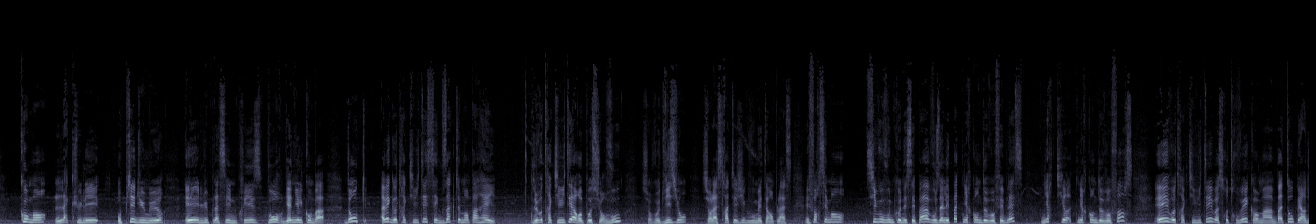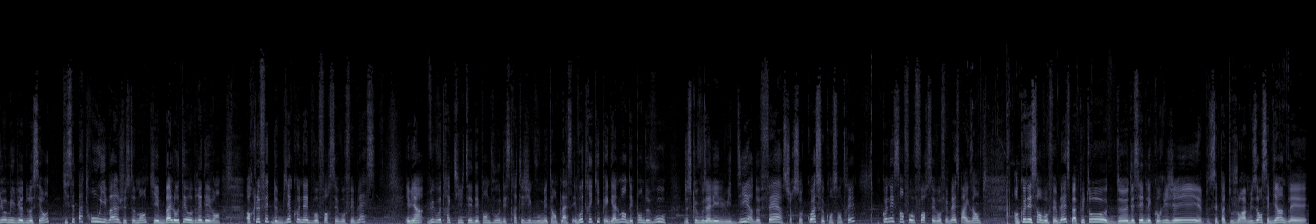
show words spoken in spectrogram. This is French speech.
Comment l'acculer au pied du mur et lui placer une prise pour gagner le combat. Donc, avec votre activité, c'est exactement pareil. Votre activité repose sur vous, sur votre vision, sur la stratégie que vous mettez en place. Et forcément, si vous, vous ne connaissez pas, vous n'allez pas tenir compte de vos faiblesses, ni tenir compte de vos forces, et votre activité va se retrouver comme un bateau perdu au milieu de l'océan qui ne sait pas trop où il va justement, qui est ballotté au gré des vents. Or que le fait de bien connaître vos forces et vos faiblesses, eh bien, vu que votre activité dépend de vous, des stratégies que vous mettez en place, et votre équipe également dépend de vous, de ce que vous allez lui dire, de faire, sur ce quoi se concentrer, en connaissant vos forces et vos faiblesses, par exemple, en connaissant vos faiblesses, bah plutôt d'essayer de, les corriger, c'est pas toujours amusant, c'est bien de, les,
